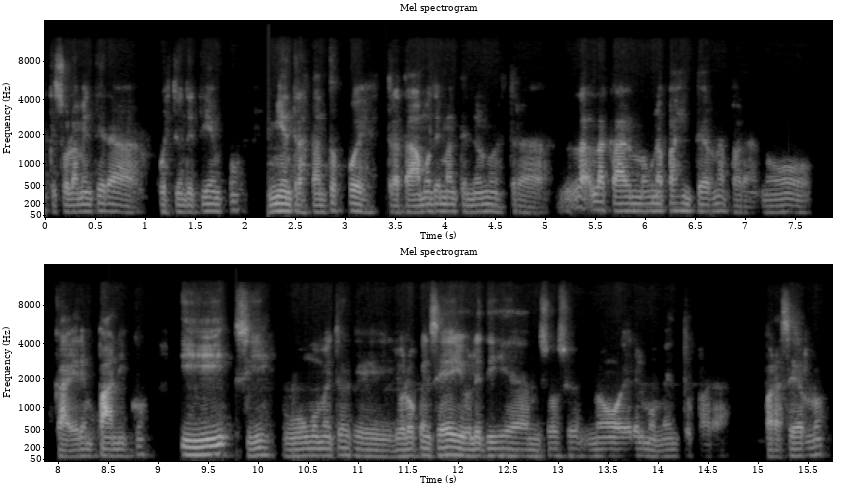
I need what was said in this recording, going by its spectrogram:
que solamente era cuestión de tiempo. Mientras tanto, pues tratábamos de mantener nuestra, la, calma, una paz interna para no caer en pánico. Y sí, hubo un momento en que yo lo pensé, yo les dije a mi socio, no era el momento para, para hacerlo.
